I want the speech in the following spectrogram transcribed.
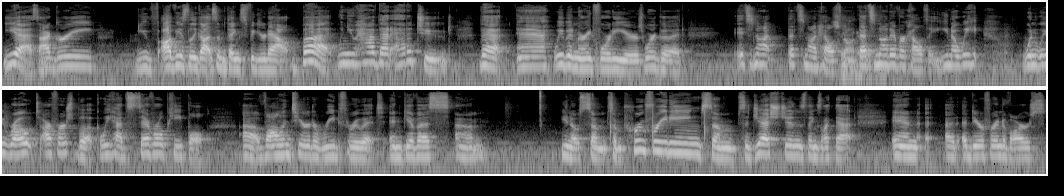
Yes, I agree. You've obviously got some things figured out. But when you have that attitude that, eh, we've been married 40 years, we're good. It's not, that's not healthy. not that's not ever healthy. You know, we, when we wrote our first book, we had several people uh, volunteer to read through it and give us, um, you know some some proofreading some suggestions things like that. And a, a dear friend of ours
